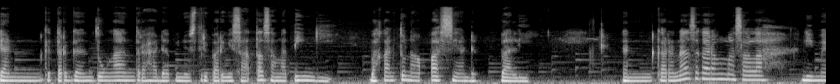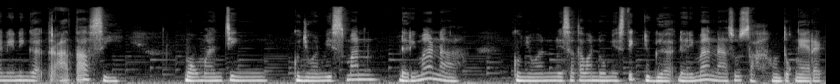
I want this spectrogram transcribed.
Dan ketergantungan terhadap industri pariwisata sangat tinggi. Bahkan itu napasnya di Bali. Dan karena sekarang masalah demand ini nggak teratasi, mau mancing kunjungan Wisman dari mana? Kunjungan wisatawan domestik juga dari mana? Susah untuk ngerek.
